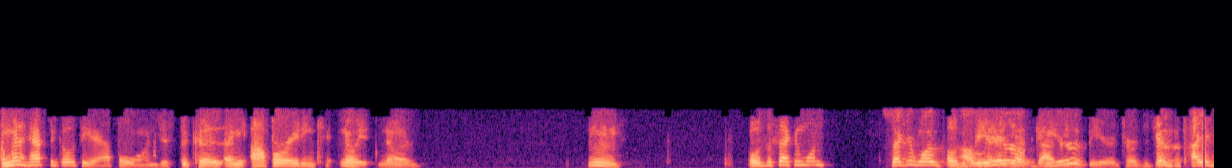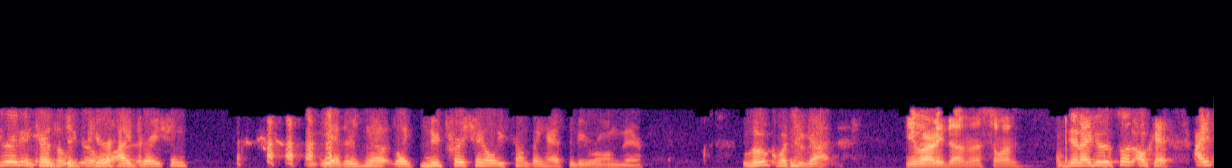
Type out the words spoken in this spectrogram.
I'm gonna have to go with the Apple one just because I mean operating. No, wait, no. Hmm. What was the second one? Second was Oh, the a beer. liter Yeah, of it's got to be the beer in terms of just, hydrating in terms of just pure of hydration. yeah, there's no like nutritionally something has to be wrong there. Luke, what you got? You've already done this one. Did I do this one? Okay. I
